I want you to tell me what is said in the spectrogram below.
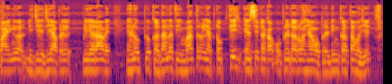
પાયન્યુઅર ડીજે જે આપણે પ્લેયર આવે, એનો ઉપયોગ કરતા નથી. માત્ર લેપટોપથી જ એંસી ટકા ઓપરેટરો અહીંયા ઓપરેટિંગ કરતા હોય છે.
